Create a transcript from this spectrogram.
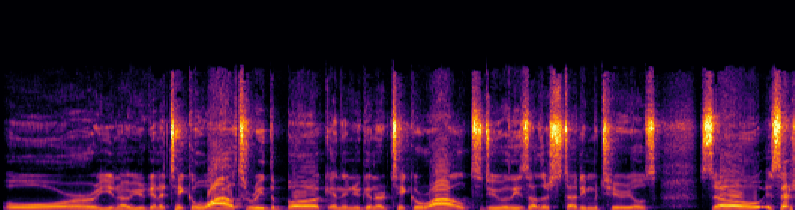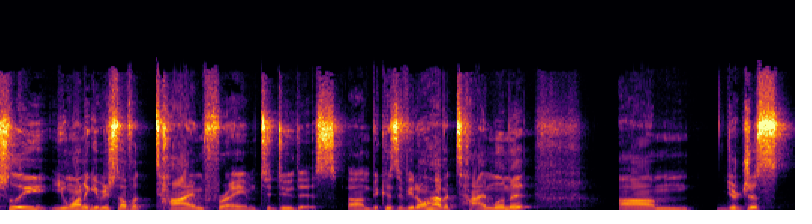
or you know you're going to take a while to read the book and then you're going to take a while to do these other study materials. So essentially you want to give yourself a time frame to do this um, because if you don't have a time limit um, you're just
